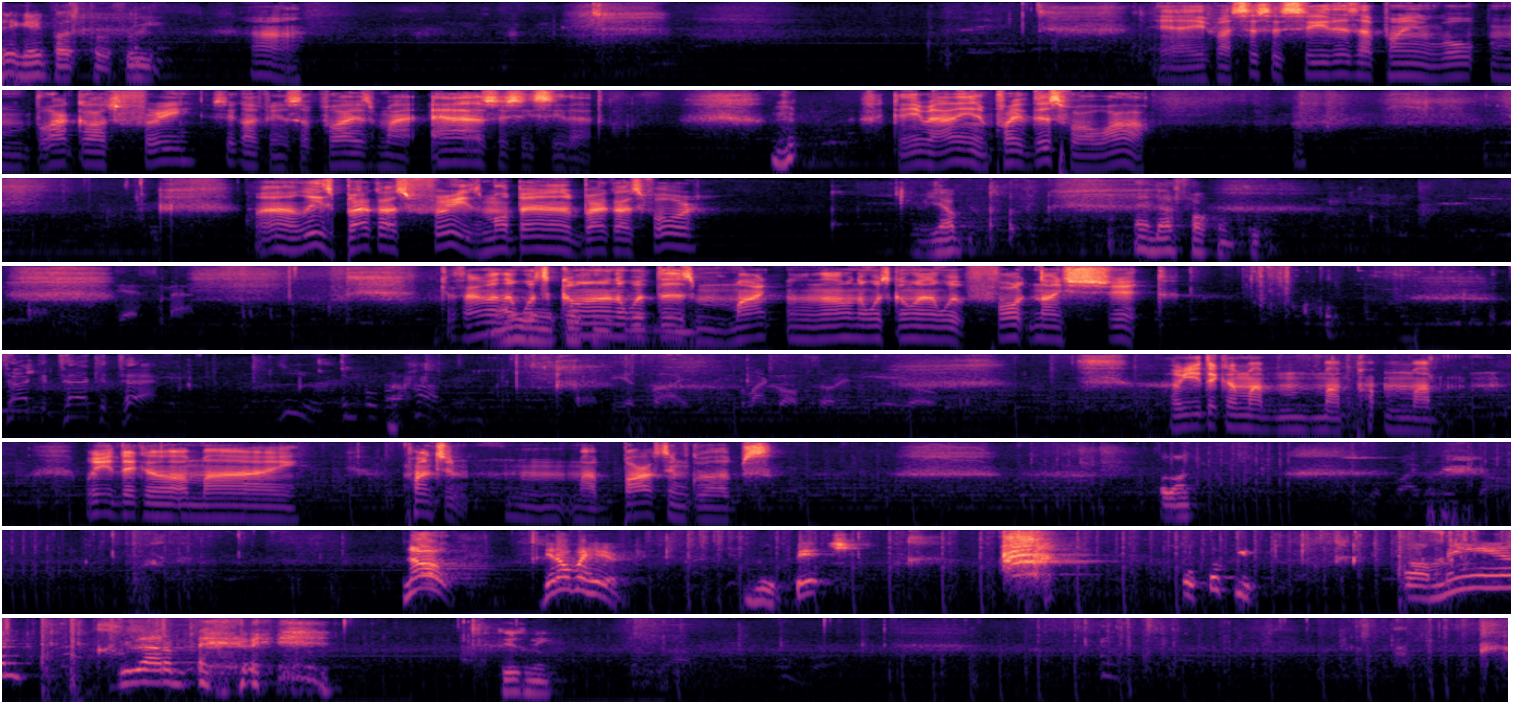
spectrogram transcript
They gave us for free. Ah. Yeah, if my sister see this, I playing Wo- um, Black Ops free, she gonna be surprised my ass if she see that. Cause even I didn't even play this for a while. Well, at least Black Ops free is more better than Black Ops 4. Yep. And that's fucking cool. Cause I don't Now know we're what's gonna going on with this mic. I don't know what's going on with Fortnite shit. Attack, attack, attack. You and overcome. Be advised, Black Ops are in the AO. What do you think of my my my? What do you think of my punching my boxing gloves? Hold on. No! Get over here! You bitch! Ah! Oh, fuck you! Oh, man! You got him. Excuse me.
